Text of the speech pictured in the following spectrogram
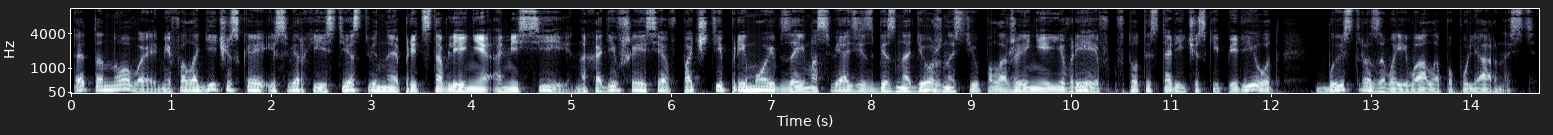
Это новое, мифологическое и сверхъестественное представление о Мессии, находившееся в почти прямой взаимосвязи с безнадежностью положения евреев в тот исторический период, быстро завоевало популярность.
